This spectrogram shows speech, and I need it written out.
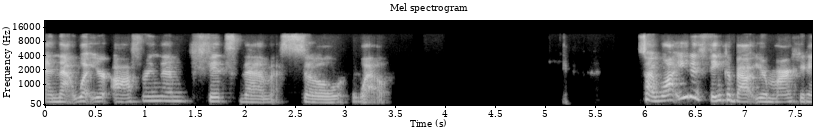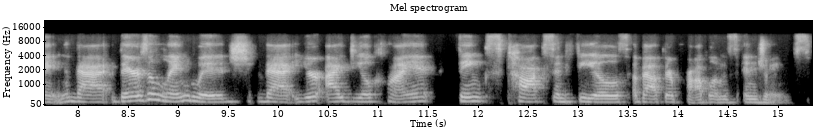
and that what you're offering them fits them so well. So I want you to think about your marketing that there's a language that your ideal client thinks, talks, and feels about their problems and dreams.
